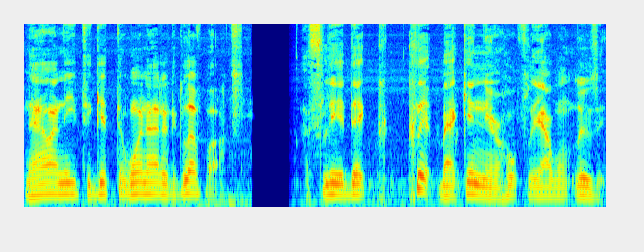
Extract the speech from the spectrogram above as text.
Now I need to get the one out of the glove box. I slid that clip back in there. Hopefully I won't lose it.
